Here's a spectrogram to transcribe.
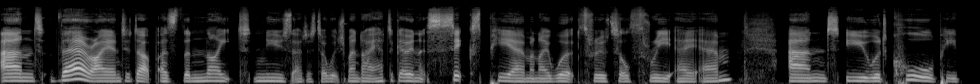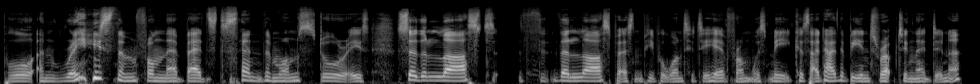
And there I ended up as the night news editor, which meant I had to go in at 6 p.m. and I worked through till 3 a.m. And you would call people and raise them from their beds to send them on stories. So the last th- the last person people wanted to hear from was me because I'd either be interrupting their dinner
